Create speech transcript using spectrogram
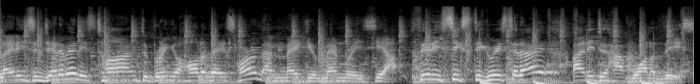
Ladies and gentlemen, it's time to bring your holidays home and make your memories here. 36 degrees today, I need to have one of these.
